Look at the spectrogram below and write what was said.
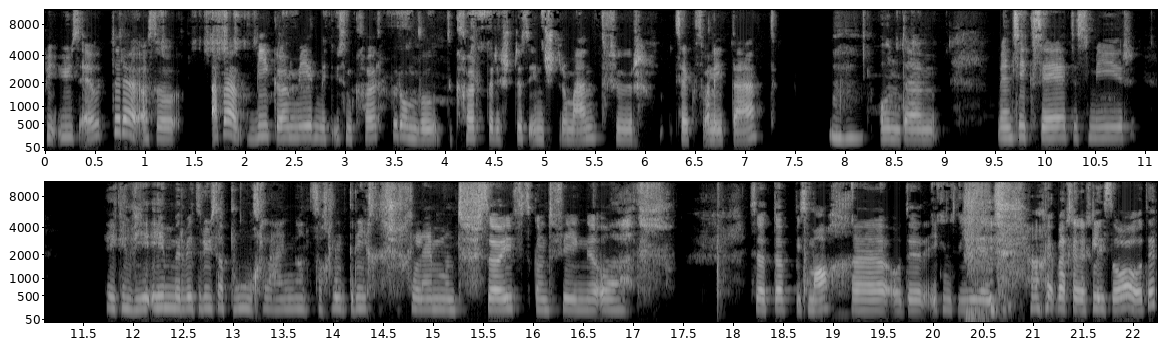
bei uns Eltern, also eben, wie gehen wir mit unserem Körper um? Weil der Körper ist das Instrument für die Sexualität. Mhm. Und ähm, wenn sie sehen, dass wir irgendwie immer wieder unseren Bauch längen und so ein bisschen reinklemmen und seufzen und finden, oh, sollte etwas machen oder irgendwie einfach ein bisschen so, oder?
